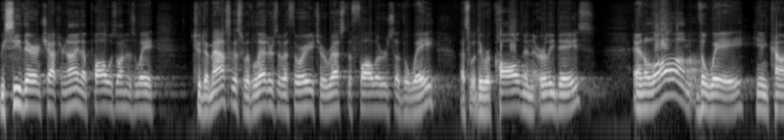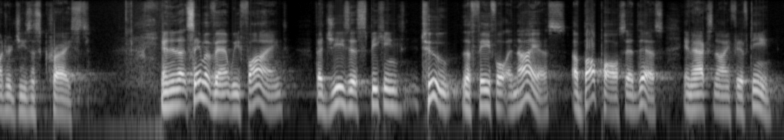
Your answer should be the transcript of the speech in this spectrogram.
We see there in chapter 9 that Paul was on his way to Damascus with letters of authority to arrest the followers of the way. That's what they were called in the early days. And along the way, he encountered Jesus Christ. And in that same event, we find that Jesus, speaking to the faithful Ananias about Paul, said this in Acts 9:15.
